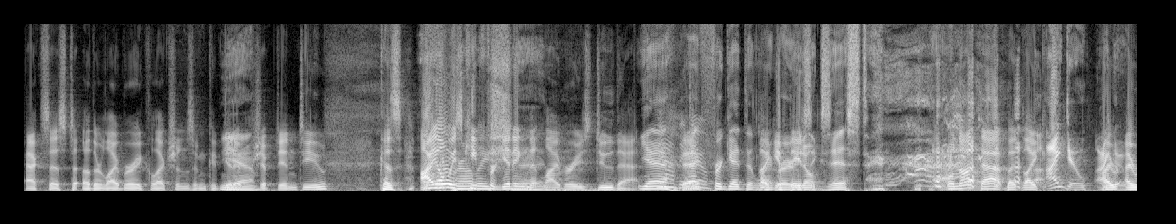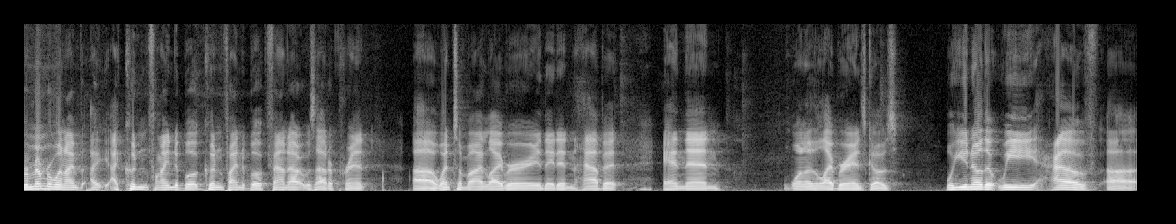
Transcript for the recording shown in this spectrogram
access to other library collections and could get Yeah. it shipped into you? Because I I always probably keep forgetting that should. libraries do that. Yeah, Yeah, they I do. forget that Like, if they libraries don't- exist. Well, not that, but like I do. I I, do. I remember when I, I I couldn't find a book, couldn't find a book, found out it was out of print. Uh, went to my library, they didn't have it, and then one of the librarians goes, "Well, you know that we have." Uh,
